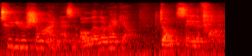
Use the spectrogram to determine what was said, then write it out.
to Yerushalayim as an Ole Regel don't say the following.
